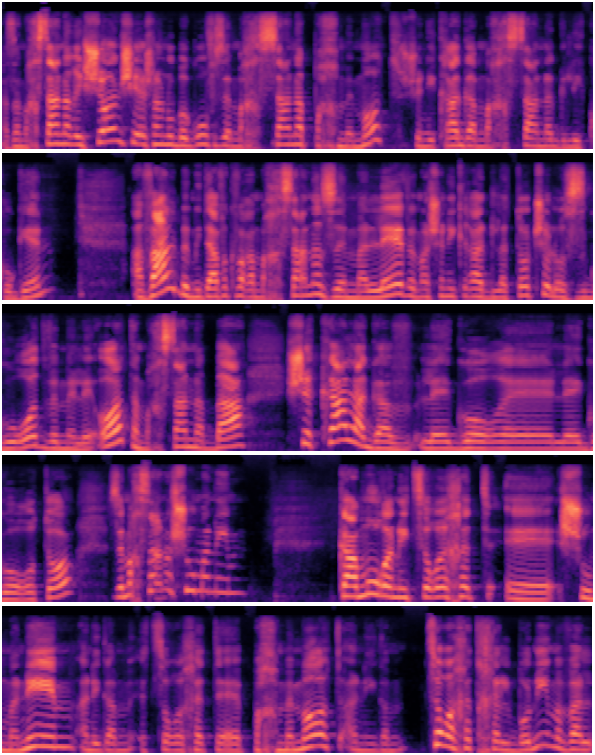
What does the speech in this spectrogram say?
אז המחסן הראשון שיש לנו בגוף זה מחסן הפחמימות, שנקרא גם מחסן הגליקוגן. אבל במידה וכבר המחסן הזה מלא, ומה שנקרא הדלתות שלו סגורות ומלאות, המחסן הבא, שקל אגב לאגור, אה, לאגור אותו, זה מחסן השומנים. כאמור, אני צורכת אה, שומנים, אני גם צורכת אה, פחמימות, אני גם צורכת חלבונים, אבל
